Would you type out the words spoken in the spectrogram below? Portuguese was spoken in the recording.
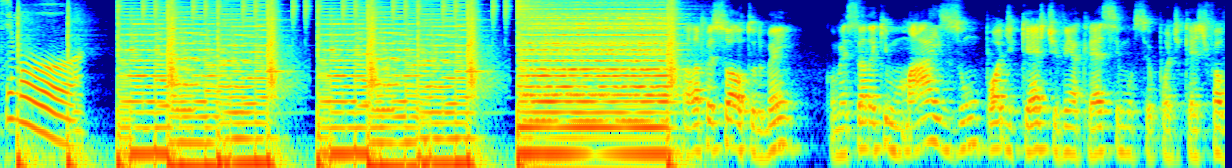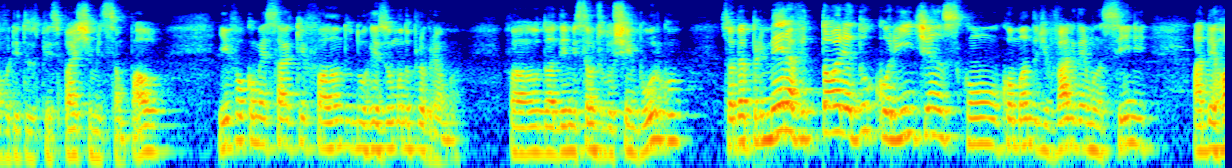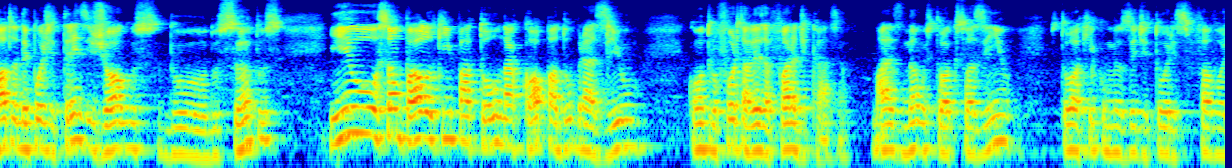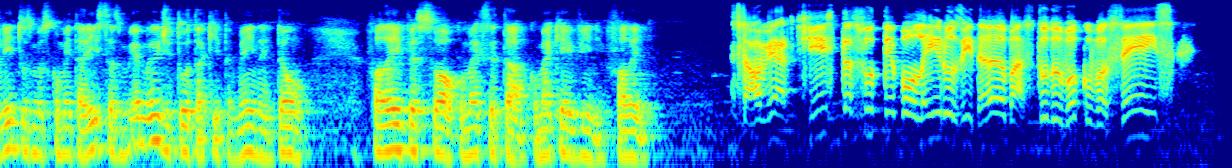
Acréscimo. Fala pessoal, tudo bem? Começando aqui mais um podcast Vem Acréscimo, seu podcast favorito dos principais times de São Paulo. E vou começar aqui falando do resumo do programa. Falando da demissão de Luxemburgo, sobre a primeira vitória do Corinthians com o comando de Wagner Mancini, a derrota depois de 13 jogos do, do Santos e o São Paulo que empatou na Copa do Brasil contra o Fortaleza fora de casa. Mas não estou aqui sozinho, estou aqui com meus editores favoritos, meus comentaristas. Meu, editor está aqui também, né? Então, fala aí pessoal, como é que você tá? Como é que é, Vini? Fala aí. Salve artistas, futeboleiros e damas, tudo bom com vocês?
